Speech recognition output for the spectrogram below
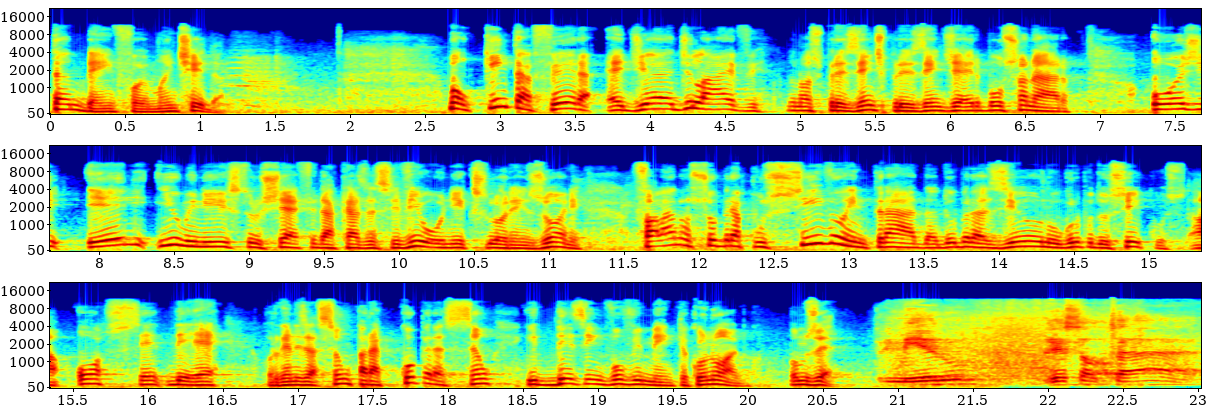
também foi mantida. Bom, quinta-feira é dia de live do nosso presidente, presidente Jair Bolsonaro. Hoje, ele e o ministro-chefe da Casa Civil, Onix Lorenzoni, falaram sobre a possível entrada do Brasil no Grupo dos Ricos, a OCDE, Organização para a Cooperação e Desenvolvimento Econômico. Vamos ver. Primeiro, ressaltar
